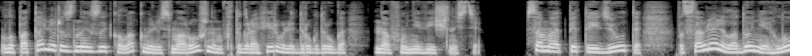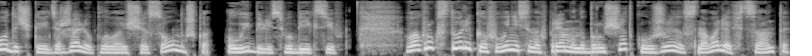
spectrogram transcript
лопотали разноязыко, лакомились мороженым, фотографировали друг друга на фоне вечности. Самые отпетые идиоты подставляли ладони лодочкой, держали уплывающее солнышко, улыбились в объектив. Вокруг столиков, вынесенных прямо на брусчатку, уже сновали официанты,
